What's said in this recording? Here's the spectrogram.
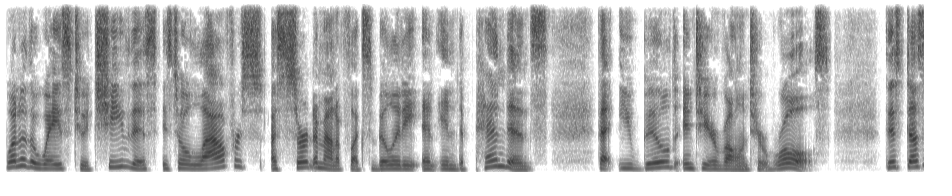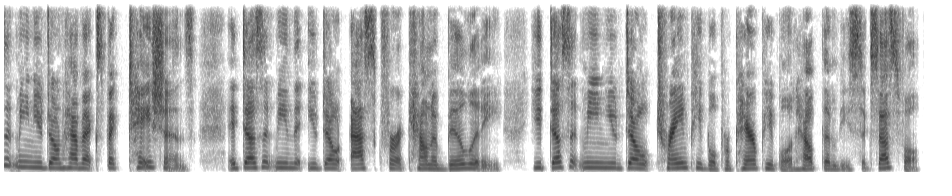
One of the ways to achieve this is to allow for a certain amount of flexibility and independence that you build into your volunteer roles. This doesn't mean you don't have expectations. It doesn't mean that you don't ask for accountability. It doesn't mean you don't train people, prepare people, and help them be successful.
